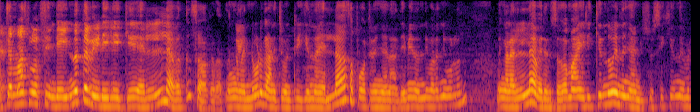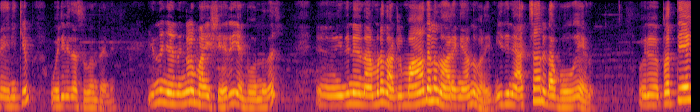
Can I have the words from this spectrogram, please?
അച്ഛമ്മാസ് ബോക്സിന്റെ ഇന്നത്തെ വീഡിയോയിലേക്ക് എല്ലാവർക്കും സ്വാഗതം. നിങ്ങൾ എന്നോട് കാണിച്ചുകൊണ്ടിരിക്കുന്ന എല്ലാ സപ്പോർട്ടിനും ഞാൻ ആദ്യമേ നന്ദി പറഞ്ഞുകൊള്ളുന്നു. നിങ്ങളെല്ലാവരും സുഖമായിരിക്കുന്നു എന്ന് ഞാൻ വിശ്വസിക്കുന്നു. ഇവിടെ എനിക്കും ഒരുവിധ സുഖം തന്നെ. ഇന്ന് ഞാൻ നിങ്ങളുമായി ഷെയർ ചെയ്യാൻ പോകുന്നത് ഇതിനെ നമ്മുടെ നാട്ടിൽ മാതള നാരങ്ങ എന്ന് പറയും. ഇതിന് അച്ചാറിടാൻ പോവുകയാണ്. ഒരു പ്രത്യേക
